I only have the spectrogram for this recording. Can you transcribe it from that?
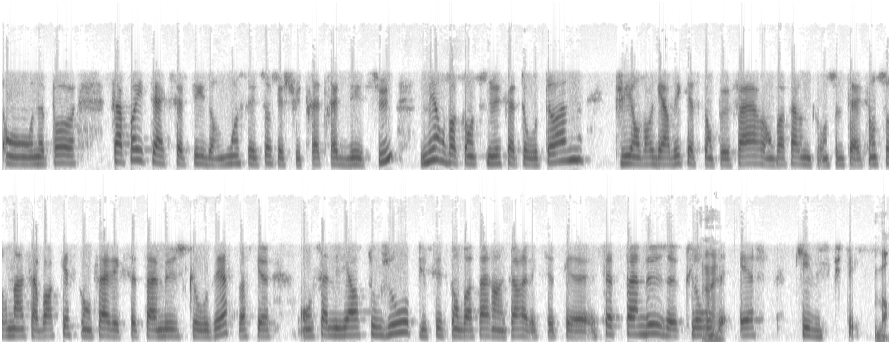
on n'a pas, ça n'a pas été accepté. Donc moi c'est sûr que je suis très très déçue, mais on va continuer cet automne puis on va regarder qu'est-ce qu'on peut faire. On va faire une consultation sûrement à savoir qu'est-ce qu'on fait avec cette fameuse clause F parce que on s'améliore toujours. Puis c'est ce qu'on va faire encore avec cette, euh, cette fameuse clause F qui est. Bon,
